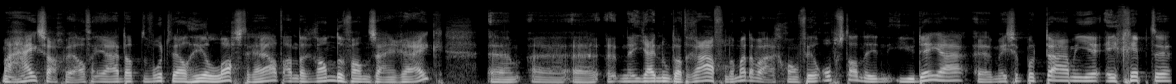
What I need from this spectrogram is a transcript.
Maar hij zag wel van ja, dat wordt wel heel lastig. Hij had aan de randen van zijn rijk. ehm, eh, eh, jij noemt dat rafelen, maar er waren gewoon veel opstanden in Judea, eh, Mesopotamië, Egypte,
